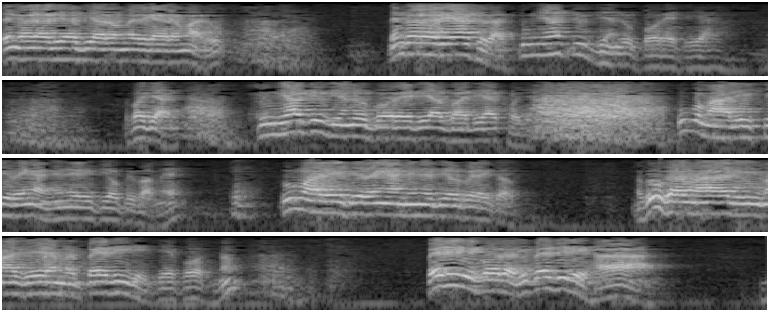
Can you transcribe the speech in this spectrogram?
သင်္ခါရတရားပြတော့မယ်တရားဓမ္မတို့သင်္ခါရတရားဆိုတာသူများပြုပြင်လို့ပေါ်တဲ့တရားသဘောကျ သူများပြုပြင်လို့ပေါ်တဲ့တရားဘာတရားခေါ်ကြဥပမာလေးရှင်းပိုင်းကနည်းနည်းလေးပြောပြပါမယ်ဥပမာလေးရှင်းပိုင်းကနည်းနည်းပြောပြလိုက်တော့အခုခါမှာဒီမှာဇေယမပဲသီးတွေကျေပေါ်နော်ပဲသီးတွေပေါ်တော့ဒီပဲသီးတွေဟာ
